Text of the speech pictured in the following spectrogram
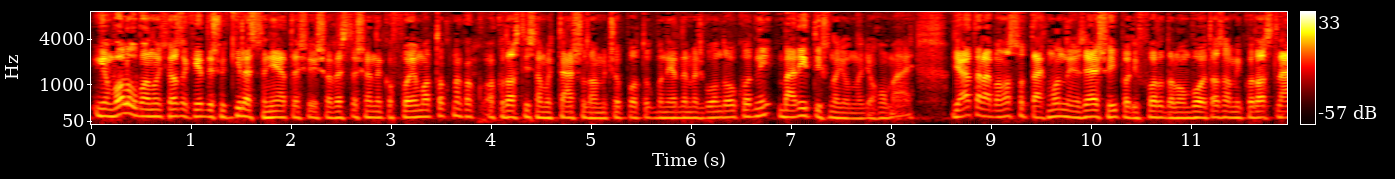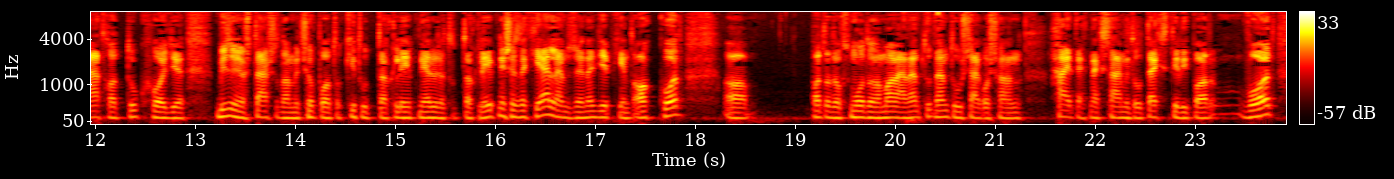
Igen, valóban, hogyha az a kérdés, hogy ki lesz a nyertes és a vesztes ennek a folyamatoknak, akkor azt hiszem, hogy társadalmi csoportokban érdemes gondolkodni, bár itt is nagyon nagy a homály. Ugye általában azt szokták mondani, hogy az első ipari forradalom volt az, amikor azt láthattuk, hogy bizonyos társadalmi csoportok ki tudtak lépni, előre tudtak lépni, és ezek jellemzően egyébként akkor a paradox módon a már nem, nem túlságosan high-technek számító textilipar volt.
